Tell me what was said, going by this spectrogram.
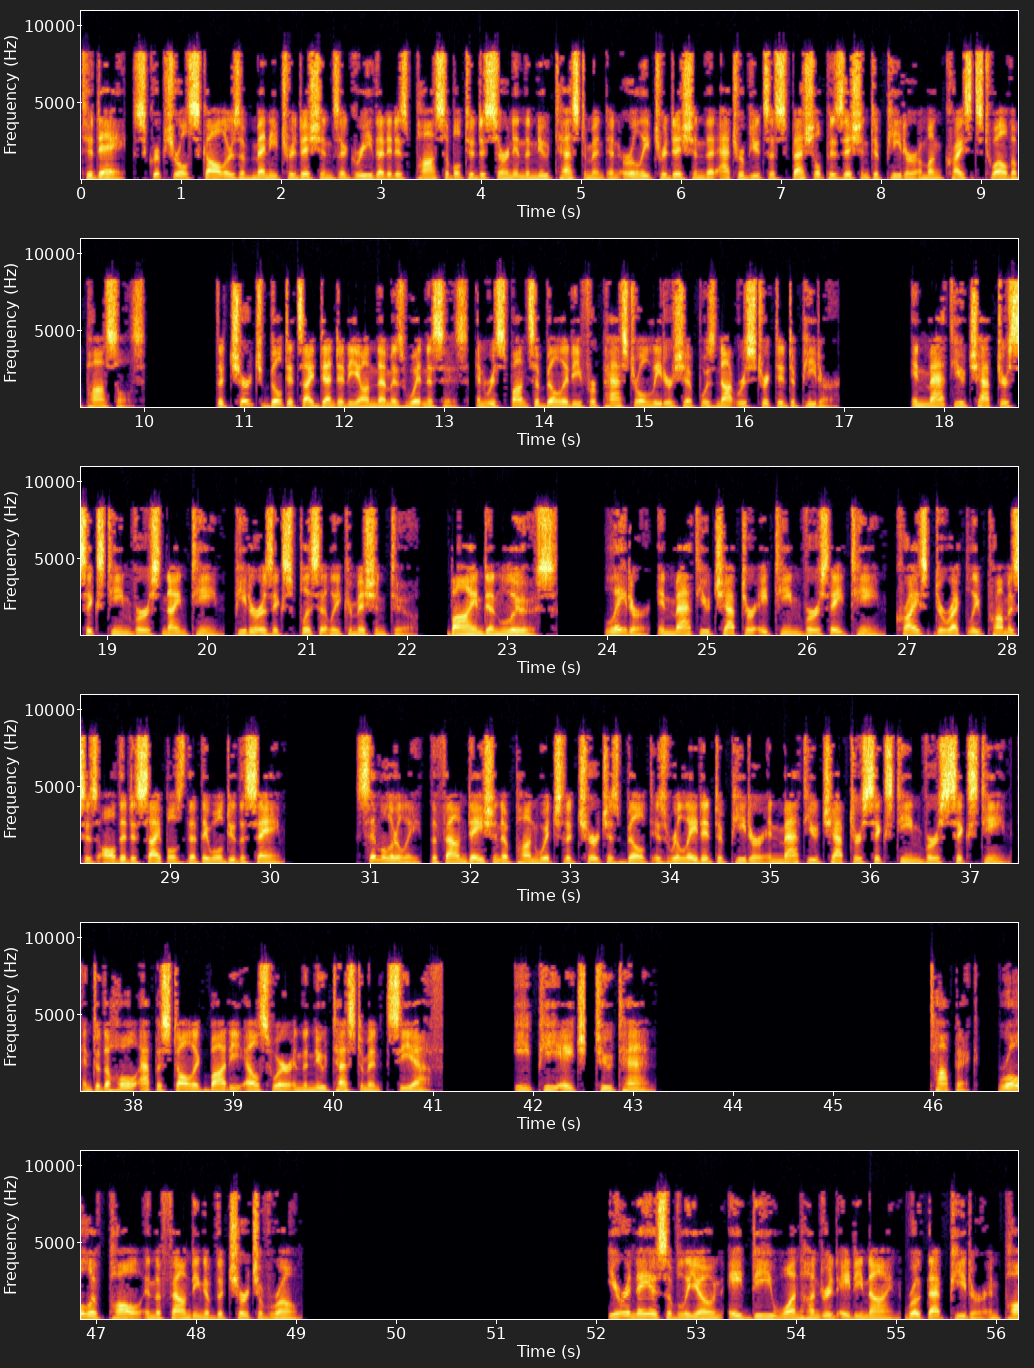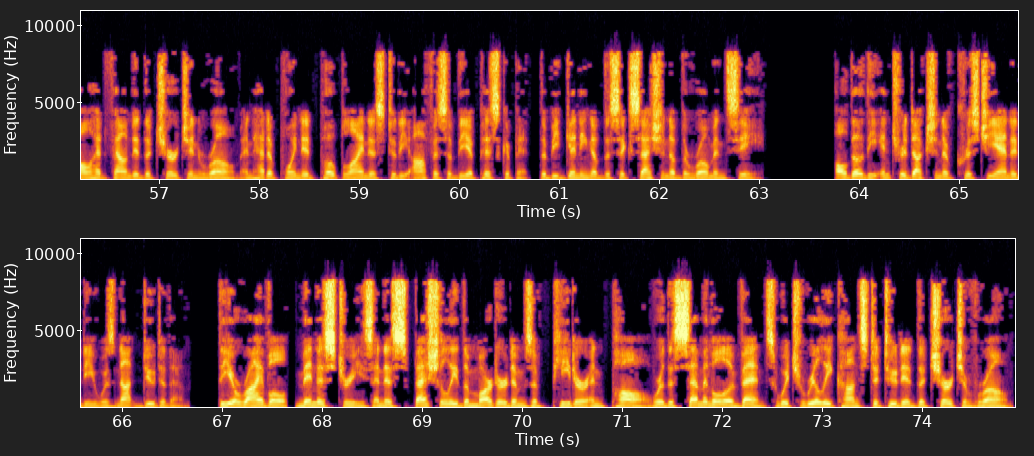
Today, scriptural scholars of many traditions agree that it is possible to discern in the New Testament an early tradition that attributes a special position to Peter among Christ's twelve apostles. The Church built its identity on them as witnesses, and responsibility for pastoral leadership was not restricted to Peter. In Matthew chapter 16 verse 19, Peter is explicitly commissioned to bind and loose Later, in Matthew chapter 18 verse 18, Christ directly promises all the disciples that they will do the same. Similarly, the foundation upon which the church is built is related to Peter in Matthew chapter 16 verse 16, and to the whole apostolic body elsewhere in the New Testament cf. EPH 210. Topic: Role of Paul in the founding of the Church of Rome. Irenaeus of Lyon AD 189 wrote that Peter and Paul had founded the Church in Rome and had appointed Pope Linus to the office of the episcopate, the beginning of the succession of the Roman see. Although the introduction of Christianity was not due to them, the arrival, ministries and especially the martyrdoms of Peter and Paul were the seminal events which really constituted the Church of Rome.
